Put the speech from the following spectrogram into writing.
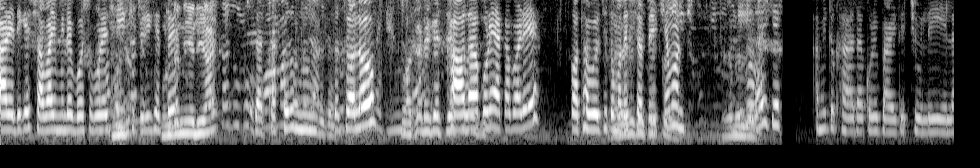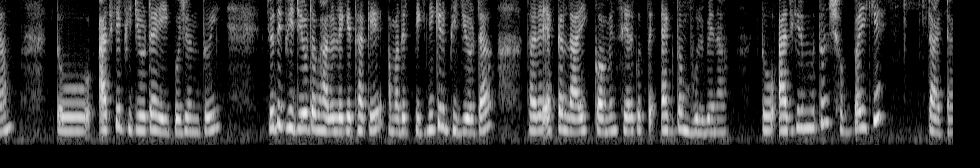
আর এদিকে সবাই মিলে বসে পড়েছি খিচুড়ি খেতে। তো চলো খাওয়া দাওয়া করে একেবারে কথা বলছি তোমাদের সাথে। কেমন? আমি তো খাওয়া দাওয়া করে বাড়িতে চলে এলাম। তো আজকে ভিডিওটা এই পর্যন্তই। যদি ভিডিওটা ভালো লেগে থাকে, আমাদের পিকনিকের ভিডিওটা, তাহলে একটা লাইক কমেন্ট শেয়ার করতে একদম ভুলবে না। তো আজকের মতন সবাইকে টাটা।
